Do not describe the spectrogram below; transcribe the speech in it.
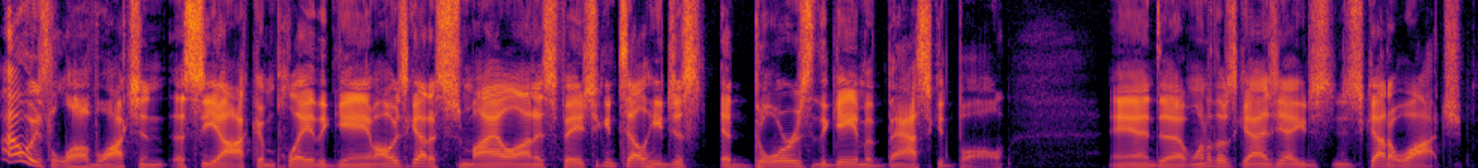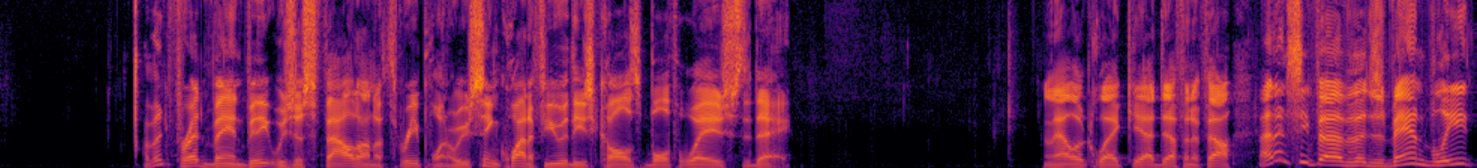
I always love watching a Siakam play the game. Always got a smile on his face. You can tell he just adores the game of basketball. And uh, one of those guys, yeah, you just, you just got to watch. I think Fred VanVleet was just fouled on a three pointer. We've seen quite a few of these calls both ways today. And that looked like, yeah, definite foul. I didn't see uh, VanVleet.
